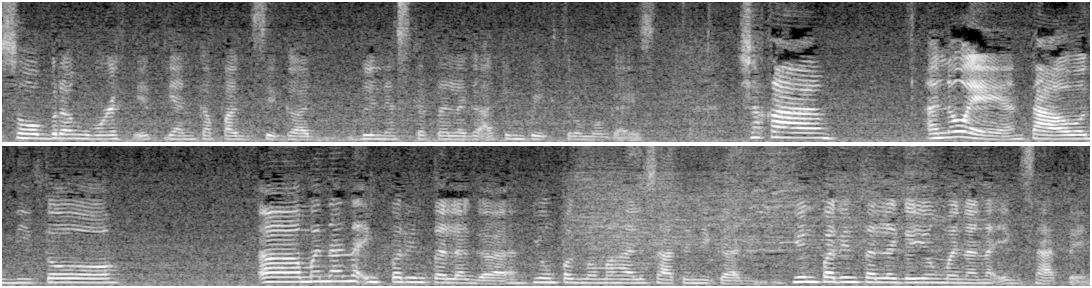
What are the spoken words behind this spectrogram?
sobrang worth it yan kapag si God bless ka talaga at yung breakthrough mo, guys. Tsaka, ano eh, ang tawag dito, ah mananaig pa rin talaga yung pagmamahal sa atin ni God. Yun pa rin talaga yung mananaig sa atin.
